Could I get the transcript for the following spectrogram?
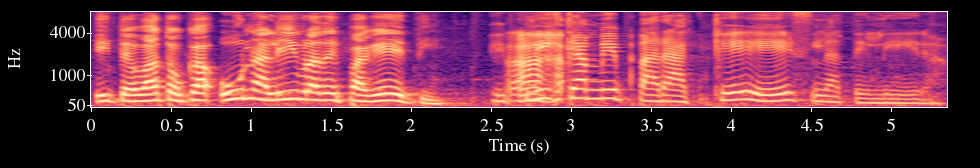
y te va a tocar una libra de espagueti. Explícame para qué es la telera.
